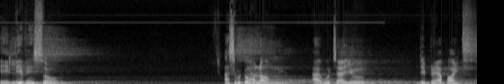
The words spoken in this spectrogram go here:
a living soul. As we go along, I will tell you the prayer points.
